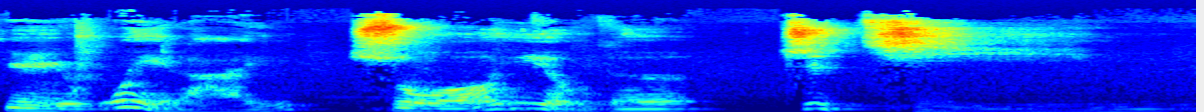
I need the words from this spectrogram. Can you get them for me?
与未来。所有的自己，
